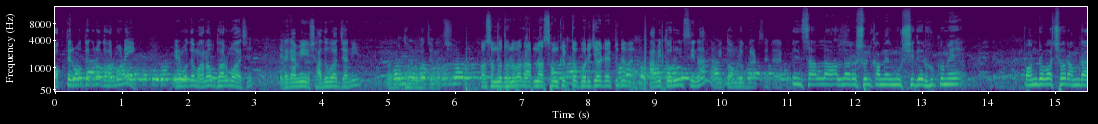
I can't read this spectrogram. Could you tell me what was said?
রক্তের মধ্যে কোনো ধর্ম নেই এর মধ্যে মানব ধর্ম আছে। এটাকে আমি সাধুবাদ জানি ধন্যবাদ জানাচ্ছি। অসংখ্য ধন্যবাদ। আপনার সংক্ষিপ্ত পরিচয়টা একটু দেবেন। আমি তরুণ সিনহা আমি তমলুক ব্লাড সেন্টারে ইনশাল্লাহ আল্লাহ রসুল কামেল মুর্শিদের হুকুমে পনেরো বছর আমরা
